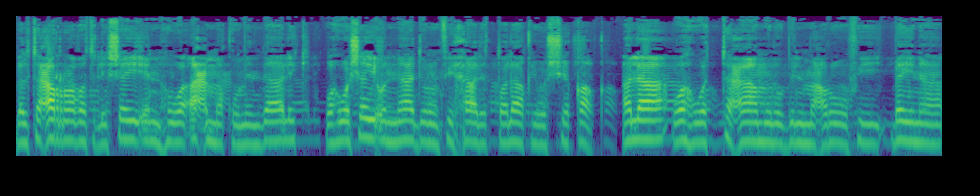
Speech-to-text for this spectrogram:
بل تعرضت لشيء هو أعمق من ذلك وهو شيء نادر في حال الطلاق والشقاق. ألا وهو التعامل بالمعروف بين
